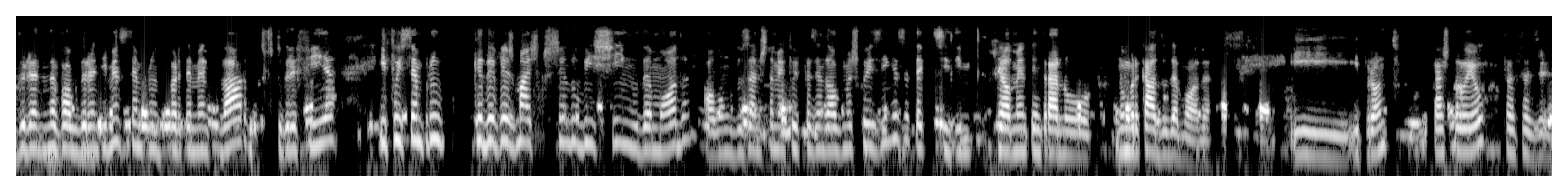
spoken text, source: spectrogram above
durante, na Vogue durante imenso tempo no departamento de arte, de fotografia, e fui sempre cada vez mais crescendo o bichinho da moda. Ao longo dos anos também fui fazendo algumas coisinhas, até que decidi realmente entrar no, no mercado da moda. E, e pronto, cá estou eu para fazer.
